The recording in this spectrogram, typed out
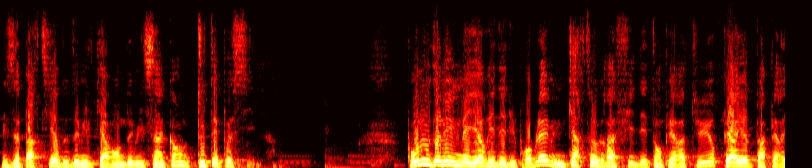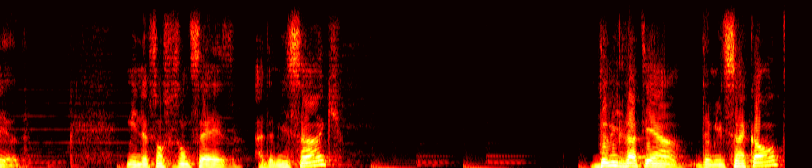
Mais à partir de 2040-2050, tout est possible. Pour nous donner une meilleure idée du problème, une cartographie des températures période par période. 1976 à 2005, 2021-2050,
